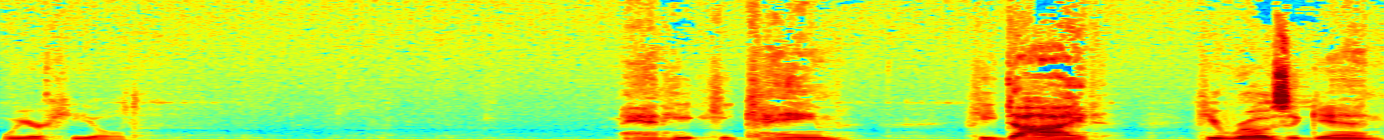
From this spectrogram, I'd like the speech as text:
we are healed. Man, he, he came, he died, he rose again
